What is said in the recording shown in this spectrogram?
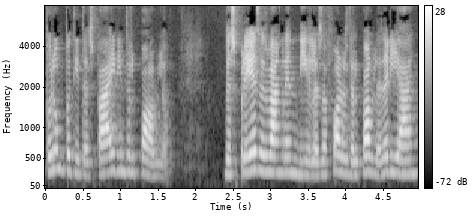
per un petit espai dins el poble. Després es va engrandir a les afores del poble d'Ariany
